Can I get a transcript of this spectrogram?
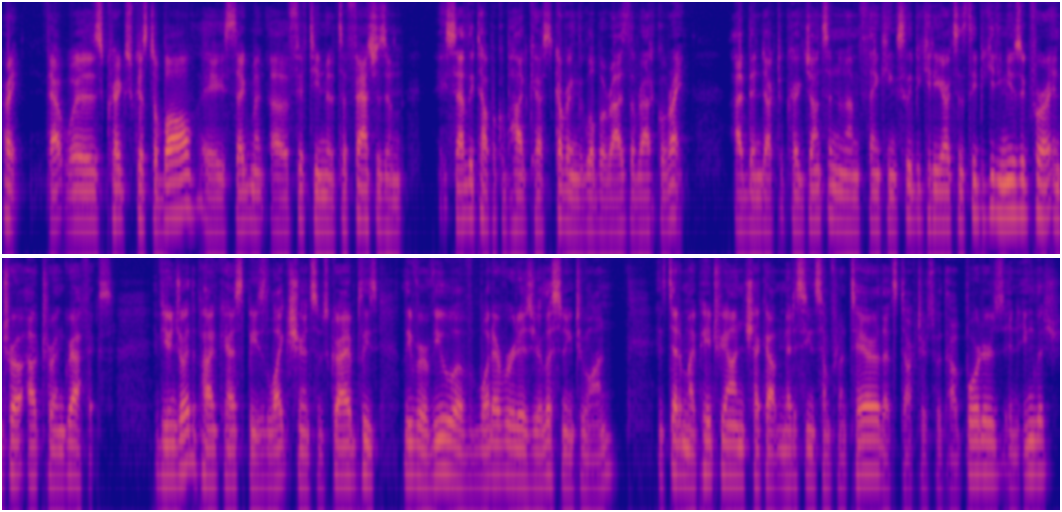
right, that was Craig's Crystal Ball, a segment of 15 Minutes of Fascism, a sadly topical podcast covering the global rise of the radical right. I've been Dr. Craig Johnson, and I'm thanking Sleepy Kitty Arts and Sleepy Kitty Music for our intro, outro, and graphics. If you enjoyed the podcast, please like, share, and subscribe. Please leave a review of whatever it is you're listening to on. Instead of my Patreon, check out Médecins Sans Frontières, that's Doctors Without Borders in English.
